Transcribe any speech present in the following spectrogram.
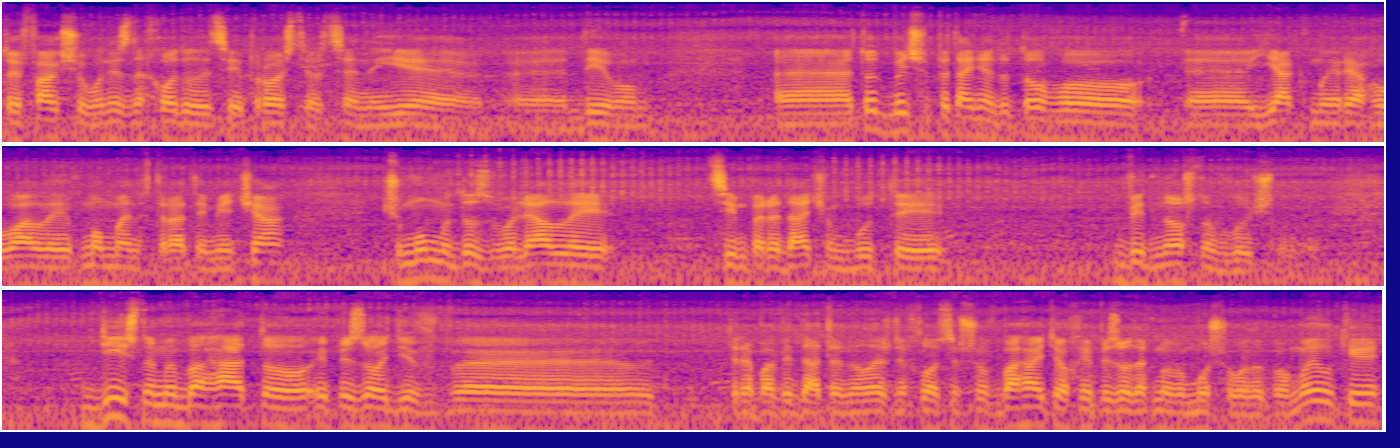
Той факт, що вони знаходили цей простір, це не є е, дивом. Тут більше питання до того, як ми реагували в момент втрати м'яча, чому ми дозволяли цим передачам бути відносно влучними. Дійсно, ми багато епізодів. е, Треба віддати належне хлопцям, що в багатьох епізодах ми вимушували помилки.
